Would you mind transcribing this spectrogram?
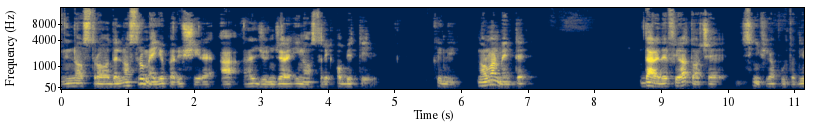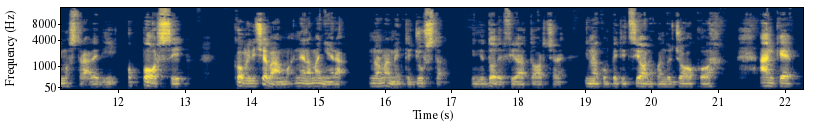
nostro, del nostro meglio per riuscire a raggiungere i nostri obiettivi. Quindi normalmente dare del filo alla torce significa appunto dimostrare di opporsi, come dicevamo, nella maniera normalmente giusta, quindi do del filo da torcere in una competizione quando gioco, anche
